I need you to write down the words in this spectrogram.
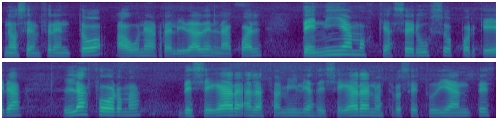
nos enfrentó a una realidad en la cual teníamos que hacer uso porque era la forma de llegar a las familias, de llegar a nuestros estudiantes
